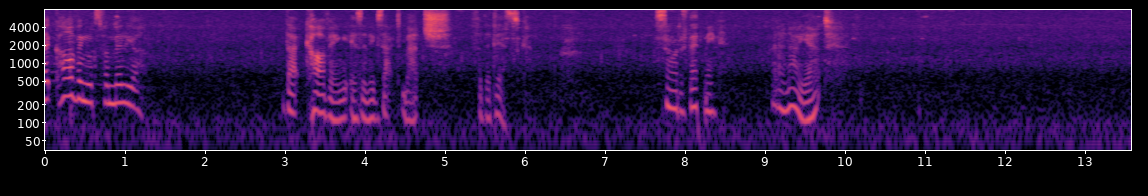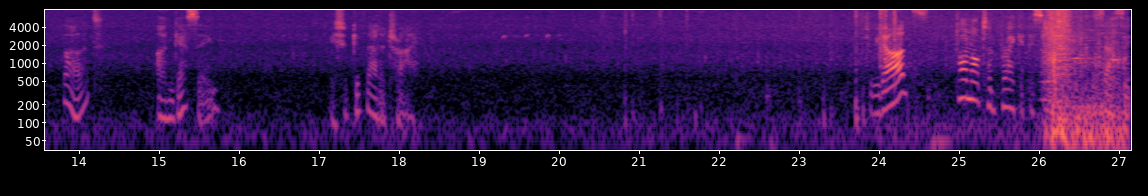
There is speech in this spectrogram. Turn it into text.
That carving looks familiar. That carving is an exact match for the disc. So what does that mean? I don't know yet. But I'm guessing we should give that a try. Should we dance? Try not to break it this time. Sassy.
